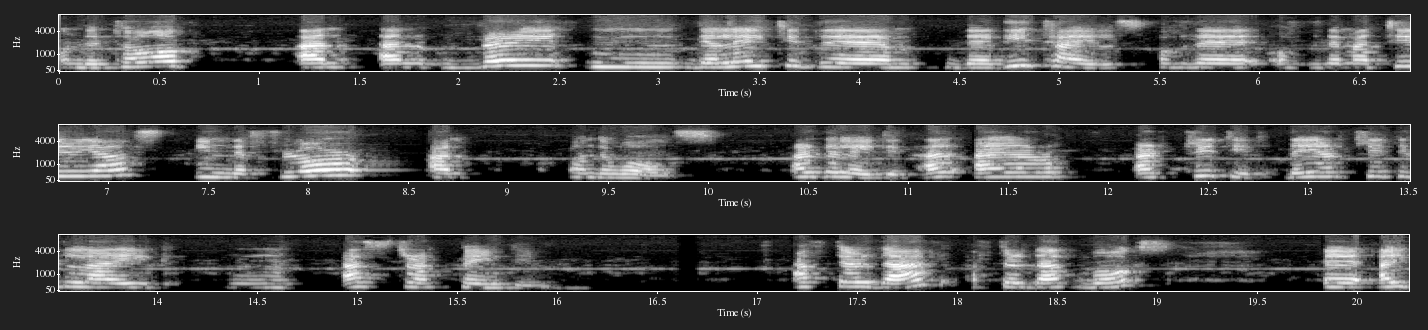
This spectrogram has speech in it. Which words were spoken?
on the top and and very mm, delighted the, the details of the of the materials in the floor and on the walls are delighted are, are, are treated they are treated like mm, abstract painting. After that after that box uh, i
